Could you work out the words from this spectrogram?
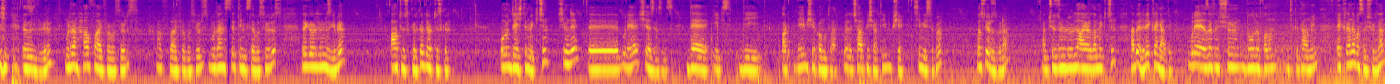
özür dilerim. Buradan Half-Life'a basıyoruz. Half-Life'a basıyoruz. Buradan Settings'e basıyoruz. Ve gördüğümüz gibi 640'a 440. Oyunu değiştirmek için. Şimdi eee, buraya şey yazacaksınız. D, X, D, Art diye bir şey komut var. Böyle çarpı işareti gibi bir şey. Simgesi bu. Basıyoruz buna. Hani çözünürlüğü ayarlamak için. Ha böyle bir ekran gelecek. Buraya zaten şunun doluyor falan dikkat almayın. Ekrana basın şuradan.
